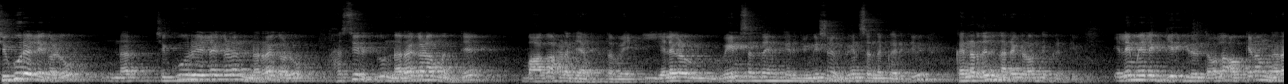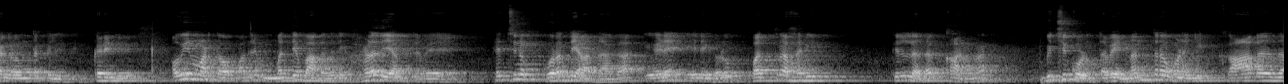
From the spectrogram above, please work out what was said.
ಚಿಗುರೆಲೆಗಳು ನರ ಚಿಗುರೆಲೆಗಳ ನರಗಳು, ಹಸಿರಿದ್ದು ನರಗಳ ಮಧ್ಯೆ ಭಾಗ ಹಳದಿ ಆಗುತ್ತವೆ. ಈ ಎಲೆಗಳು ವೇನ್ಸ್ ಅಂತ ಏನು ಕರಿತೀವಿ? ಇಂಗ್ಲೀಷಲ್ಲಿ ವೇನ್ಸ್ ಅಂತ ಕರಿತೀವಿ. ಕನ್ನಡದಲ್ಲಿ ನರಗಳು ಅಂತ ಕರಿತೀವಿ. ಎಲೆ ಮೇಲೆ ಗಿರಿಗಿರುತ್ತವಲ್ಲ ಅವಕ್ಕೆ ನಾವು ನರಗಳು ಅಂತ ಕಲಿತೀವಿ, ಕರಿತೀವಿ. ಅವು ಏನು ಮಾಡ್ತಾವಪ್ಪ ಅಂದರೆ ಮಧ್ಯಭಾಗದಲ್ಲಿ ಹಳದಿ ಆಗ್ತವೆ. ಹೆಚ್ಚಿನ ಕೊರತೆ ಆದಾಗ ಎಳೆ ಎಲೆಗಳು ಪತ್ರ ಹರಿತಿಲ್ಲದ ಕಾರಣ ಬಿಚ್ಚಿಕೊಳ್ಳುತ್ತವೆ. ನಂತರ ಒಣಗಿ ಕಾಗದ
